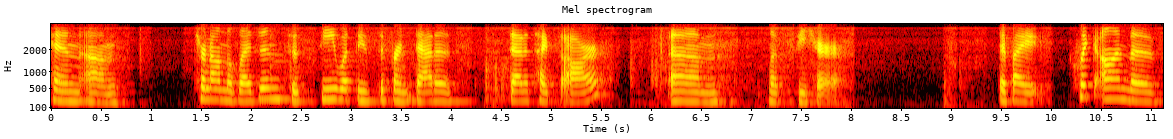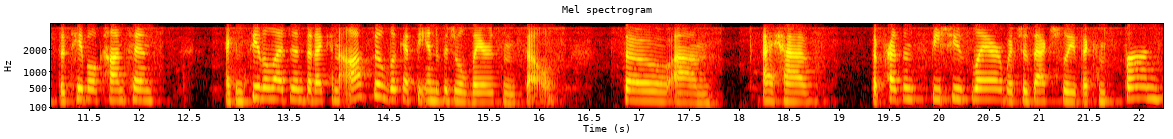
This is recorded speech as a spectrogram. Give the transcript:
can um, turn on the legend to see what these different data, data types are. Um, let's see here. If I click on the, the table of contents, I can see the legend, but I can also look at the individual layers themselves. So um, I have the presence species layer, which is actually the confirmed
